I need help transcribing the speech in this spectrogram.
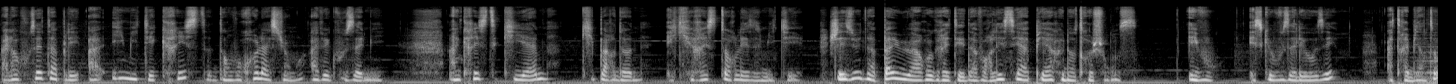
alors vous êtes appelé à imiter Christ dans vos relations avec vos amis. Un Christ qui aime, qui pardonne et qui restaure les amitiés. Jésus n'a pas eu à regretter d'avoir laissé à Pierre une autre chance. Et vous, est-ce que vous allez oser? À très bientôt.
